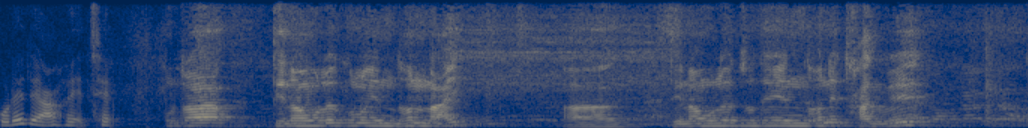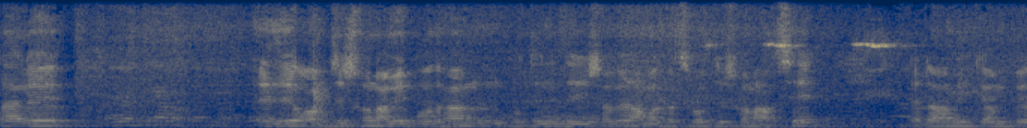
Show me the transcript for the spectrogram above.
করে দেওয়া হয়েছে। ওটা তৃণমূলের কোনো ইন্ধন নাই। আর তৃণমূলের যদি ইন্ধনই থাকবে তাহলে এই যে অবজেকশন আমি প্রধান প্রতিনিধি হিসাবে আমার কাছে অবজেকশন আছে। এটা আমি ক্যাম্পে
